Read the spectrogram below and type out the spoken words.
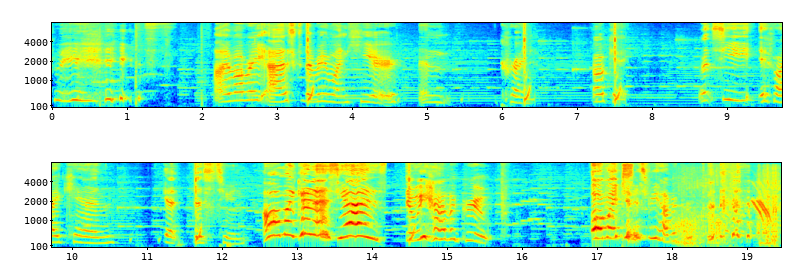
Please. I've already asked everyone here, and cried. Okay. Let's see if I can get this toon. Oh my goodness, yes! Do we have a group? Oh my goodness, we have a group.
